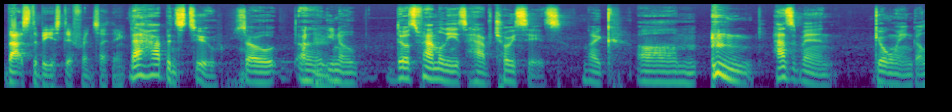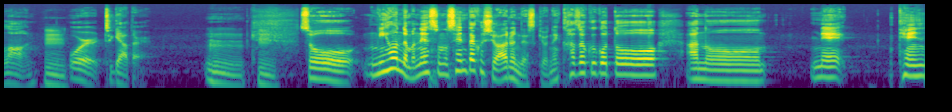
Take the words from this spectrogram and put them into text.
That's the biggest difference, I think. That happens too. So, uh, you know, those families have choices like um, husband going alone or together. うん、そう日本でもねその選択肢はあるんですけどね。家族ごとあのーね転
